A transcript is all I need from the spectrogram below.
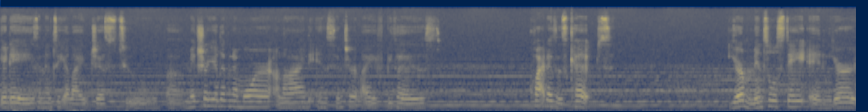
your days and into your life just to uh, make sure you're living a more aligned and centered life because quiet as it's kept your mental state and your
